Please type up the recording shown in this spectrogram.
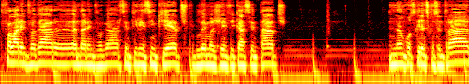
de falarem devagar, andarem devagar, sentirem-se inquietos, problemas em ficar sentados, não conseguirem se concentrar,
